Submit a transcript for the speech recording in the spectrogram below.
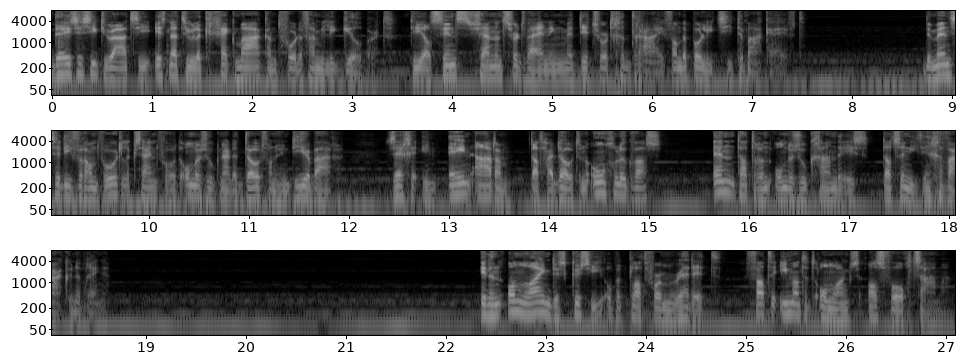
Deze situatie is natuurlijk gekmakend voor de familie Gilbert, die al sinds Shannons verdwijning met dit soort gedraai van de politie te maken heeft. De mensen die verantwoordelijk zijn voor het onderzoek naar de dood van hun dierbaren zeggen in één adem dat haar dood een ongeluk was en dat er een onderzoek gaande is dat ze niet in gevaar kunnen brengen. In een online discussie op het platform Reddit vatte iemand het onlangs als volgt samen.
